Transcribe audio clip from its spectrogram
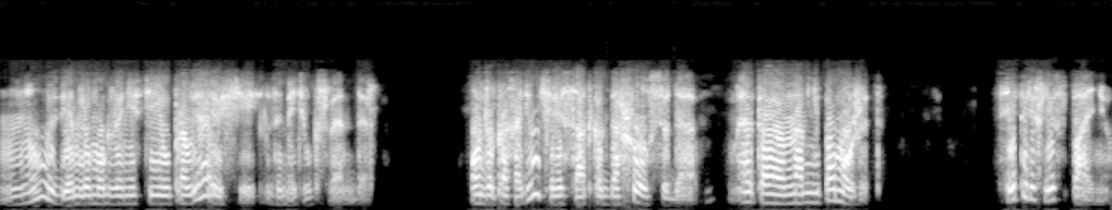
«Ну, землю мог занести и управляющий», — заметил Кшвендер. «Он же проходил через сад, когда шел сюда. Это нам не поможет». Все перешли в спальню.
